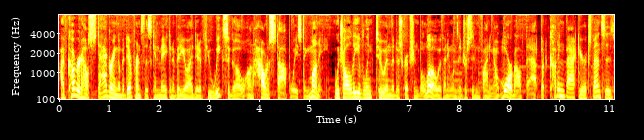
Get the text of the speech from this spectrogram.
I've covered how staggering of a difference this can make in a video I did a few weeks ago on how to stop wasting money, which I'll leave linked to in the description below if anyone's interested in finding out more about that. But cutting back your expenses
